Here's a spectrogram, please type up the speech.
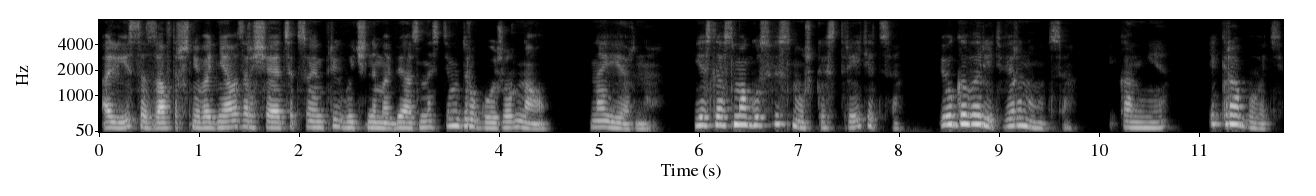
Алиса с завтрашнего дня возвращается к своим привычным обязанностям в другой журнал. Наверное. Если я смогу с Веснушкой встретиться и уговорить вернуться. И ко мне, и к работе.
